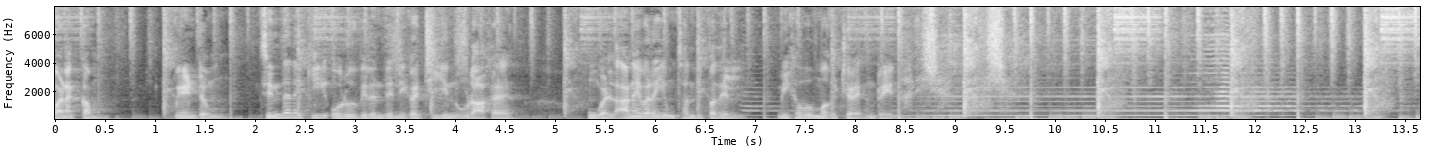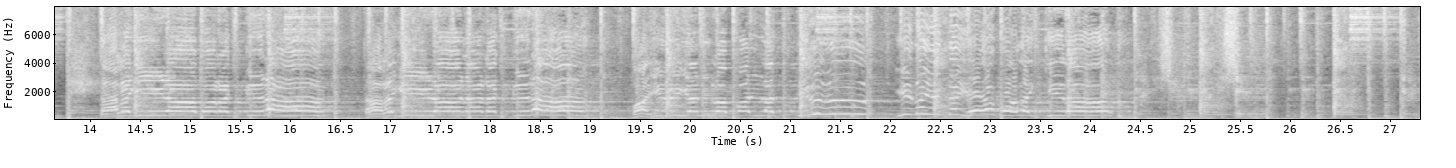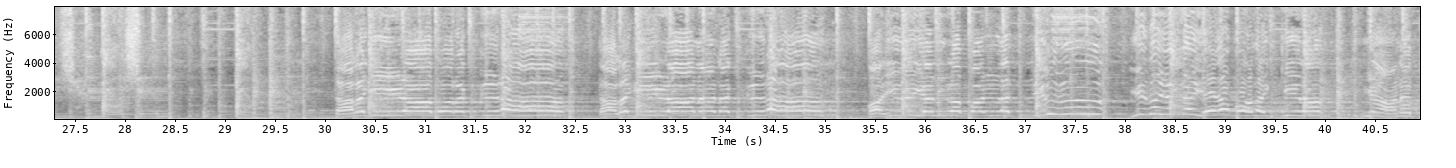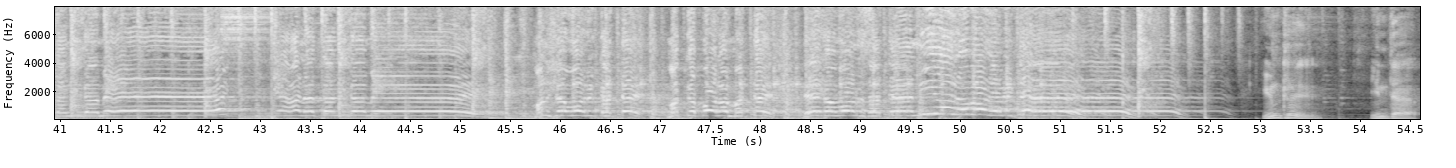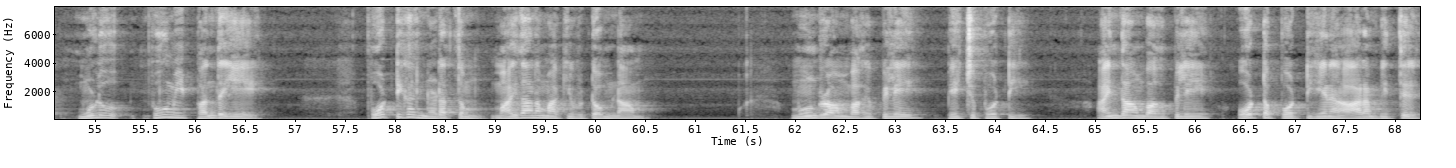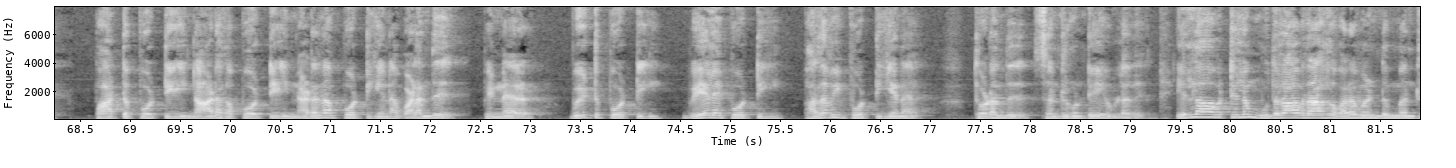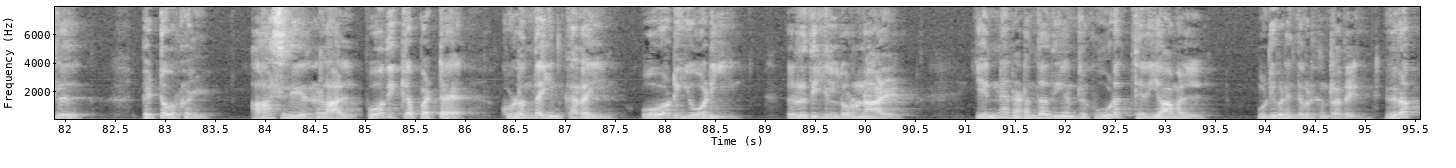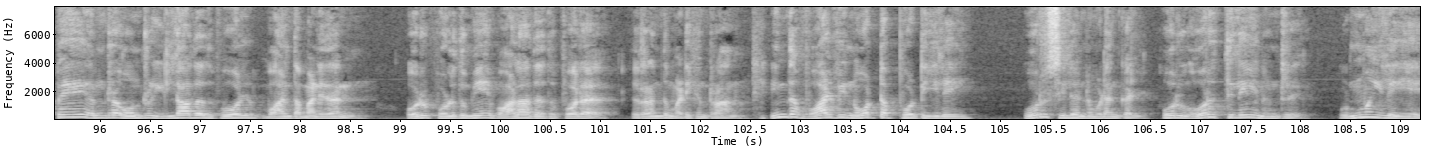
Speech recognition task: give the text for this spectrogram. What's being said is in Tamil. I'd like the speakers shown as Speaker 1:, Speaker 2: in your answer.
Speaker 1: வணக்கம். மீண்டும் சிந்தனைக்கு ஒரு விருந்து நிகழ்ச்சியின் ஊடாக உங்கள் அனைவரையும் சந்திப்பதில் மிகவும் மகிழ்ச்சி அடைகின்றேன்.
Speaker 2: தலகீழா பிறக்கிறா தலகீழா நடக்கிறா வயிறு என்ற பள்ளத்தில் தலகீழா பொறக்குறா தலகீழா நடக்கிறா. வயிறு என்ற பள்ளத்தில் இதயத்தையே புதைக்கிறா ஞான தங்கமே ஞான தங்கமே. மனுஷன் ஒரு கட்டு மக்க போல மட்டு தேகம் ஒரு சட்டை நீ ஒரு விட்டு.
Speaker 1: இன்று இந்த முழு பூமி பந்தையே போட்டிகள் நடத்தும் மைதானமாக்கிவிட்டோம் நாம். மூன்றாம் வகுப்பிலே பேச்சு போட்டி ஐந்தாம் வகுப்பிலே ஓட்டப் போட்டி என ஆரம்பித்து பாட்டுப் போட்டி நாடகப் போட்டி நடனப் போட்டி என வளர்ந்து பின்னர் வீட்டுப் போட்டி வேலை போட்டி பதவி போட்டி என தொடர்ந்து சென்று கொண்டே உள்ளது. எல்லாவற்றிலும் முதலாவதாக வர வேண்டும் என்று பெற்றோர்கள் ஆசிரியர்களால் போதிக்கப்பட்ட குழந்தையின் கதை. ஓடி ஓடி இறுதியில் ஒரு நாள் என்ன நடந்தது என்று கூட தெரியாமல் முடிவடைந்து விடுகின்றது. இறப்பே என்ற ஒன்று இல்லாதது போல் வாழ்ந்த மனிதன் ஒரு பொழுதுமே வாழாதது போல இறந்து மடிகின்றான். இந்த வாழ்வின் ஓட்டப் போட்டியிலே ஒரு சில நிமிடங்கள் ஒரு ஓரத்திலே நின்று உண்மையிலேயே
